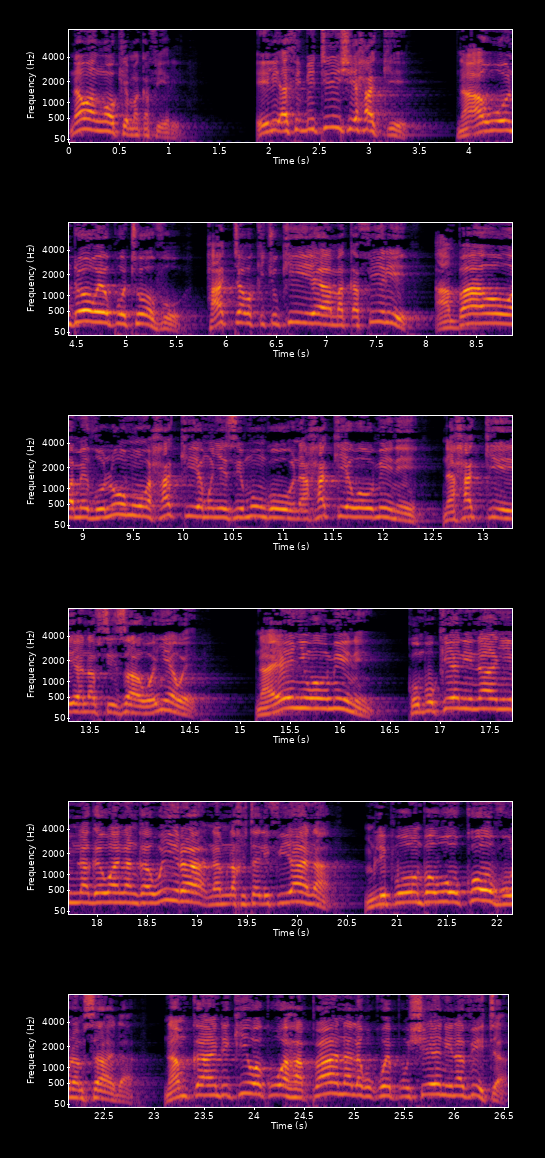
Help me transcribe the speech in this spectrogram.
na wang'oke makafiri. Ili athibitishe haki na auondoe upotovu hata wakichukia makafiri ambao wamedhulumu haki ya Mwenyezi Mungu na haki ya waumini na haki ya nafsi zao wenyewe. Na enyi waumini kumbukeni nanyi mnagawana ngawira na mnahitalifiana mlipoomba uokovu na msaada na mkaandikiwa kuwa hapana la kukuepusheni na vita.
